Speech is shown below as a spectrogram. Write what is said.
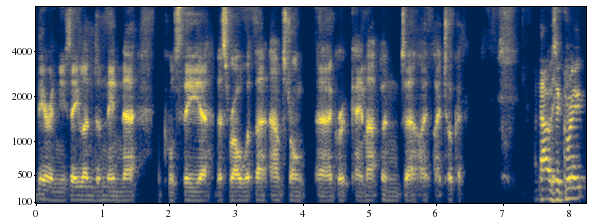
there in New Zealand, and then uh, of course the uh, this role with the Armstrong uh, group came up, and uh, I, I, took it. And that was a group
